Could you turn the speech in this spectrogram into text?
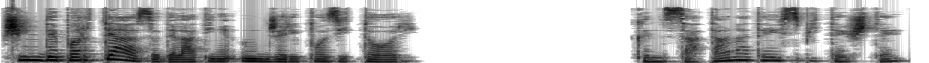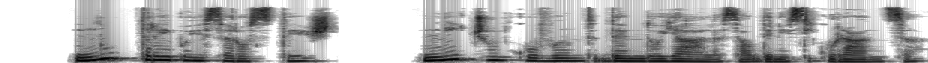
și îndepărtează de la tine îngerii pozitori. Când satana te ispitește, nu trebuie să rostești niciun cuvânt de îndoială sau de nesiguranță.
